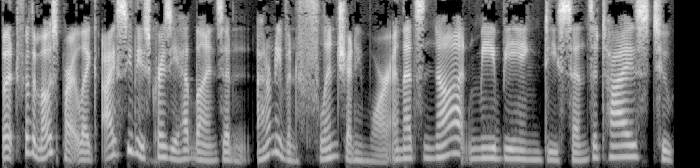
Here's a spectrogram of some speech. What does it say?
But for the most part, like I see these crazy headlines and I don't even flinch anymore. And that's not me being desensitized to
